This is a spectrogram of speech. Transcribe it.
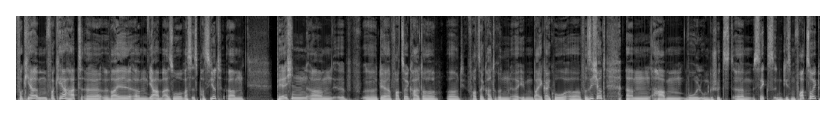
Verkehr im Verkehr hat, äh, weil, ähm, ja, also was ist passiert? Ähm, Pärchen, ähm, äh, der Fahrzeughalter, äh, die Fahrzeughalterin äh, eben bei Geico äh, versichert, ähm, haben wohl ungeschützt ähm, Sex in diesem Fahrzeug.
